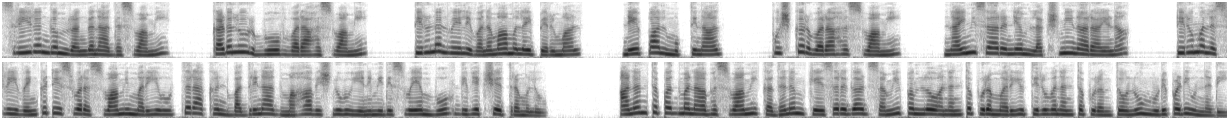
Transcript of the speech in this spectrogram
శ్రీరంగం రంగనాథస్వామి కడలూర్ భూ వరాహస్వామి తిరునల్వేలి వనమామలై పెరుమాళ్ నేపాల్ ముక్తినాథ్ పుష్కర్ వరాహస్వామి నైమిసారణ్యం లక్ష్మీనారాయణ తిరుమల శ్రీ వెంకటేశ్వర స్వామి మరియు ఉత్తరాఖండ్ బద్రీనాథ్ మహావిష్ణువు ఎనిమిది స్వయంభూ దివ్యక్షేత్రములు. అనంతపద్మనాభస్వామి కథనం కేసరగఢ్ సమీపంలో అనంతపురం మరియు తిరువనంతపురంతోనూ ముడిపడి ఉన్నది.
